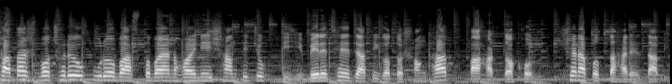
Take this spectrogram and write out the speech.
সাতাশ বছরেও পুরো বাস্তবায়ন হয়নি শান্তি চুক্তি, বেড়েছে জাতিগত সংঘাত, পাহাড় দখল, সেনা প্রত্যাহারের দাবি।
